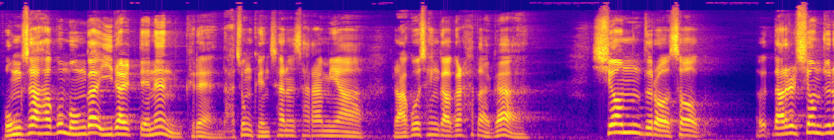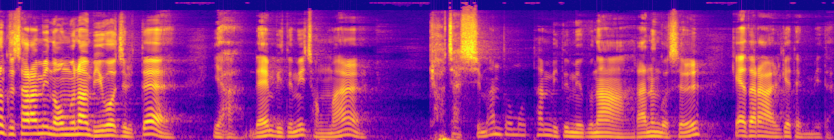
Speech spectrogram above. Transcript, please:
봉사하고 뭔가 일할 때는 그래 나 좀 괜찮은 사람이야 라고 생각을 하다가 시험 들어서 나를 시험 주는 그 사람이 너무나 미워질 때 야 내 믿음이 정말 겨자씨만도 못한 믿음이구나 라는 것을 깨달아 알게 됩니다.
